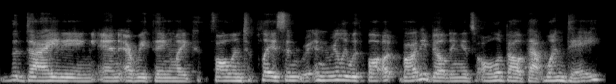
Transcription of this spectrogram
the dieting and everything like fall into place. And and really with bodybuilding it's all about that one day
